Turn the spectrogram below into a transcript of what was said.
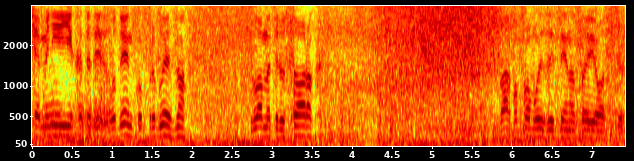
ще мені їхати десь годинку, приблизно кілометрів 40. Зараз попробую зайти на той острів.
